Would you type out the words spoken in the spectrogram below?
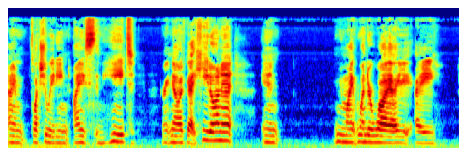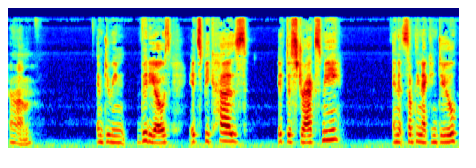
I'm fluctuating ice and heat. Right now I've got heat on it and you might wonder why I, I um, am doing videos it's because it distracts me and it's something I can do.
